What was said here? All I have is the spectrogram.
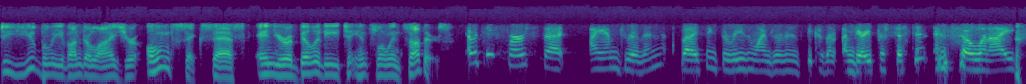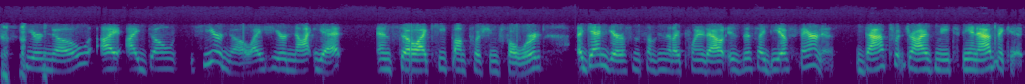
do you believe underlies your own success and your ability to influence others? I would say first that I am driven, but I think the reason why I'm driven is because I'm, I'm very persistent. And so when I hear no, I, I don't hear no. I hear not yet. And so I keep on pushing forward. Again, Garrison, something that I pointed out is this idea of fairness. That's what drives me to be an advocate.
